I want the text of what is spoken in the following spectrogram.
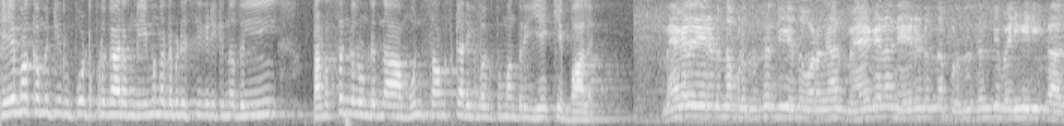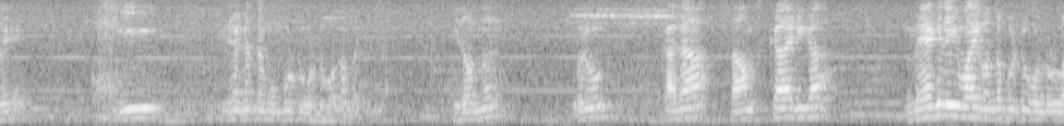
ഹേമ കമ്മിറ്റി റിപ്പോർട്ട് പ്രകാരം നിയമ നടപടി സ്വീകരിക്കുന്നതിൽ തടസ്സങ്ങളുണ്ടെന്ന മുൻ സാംസ്കാരിക വകുപ്പ് മന്ത്രി എ കെ ബാലൻ. മേഖല നേരിടുന്ന പ്രതിസന്ധി എന്ന് പറഞ്ഞാൽ മേഖല നേരിടുന്ന പ്രതിസന്ധി പരിഹരിക്കാതെ ഈ രംഗത്തെ മുമ്പോട്ട് കൊണ്ടുപോകാൻ പറ്റില്ല. ഇതൊന്ന് ഒരു കലാ സാംസ്കാരിക മേഖലയുമായി ബന്ധപ്പെട്ടുകൊണ്ടുള്ള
